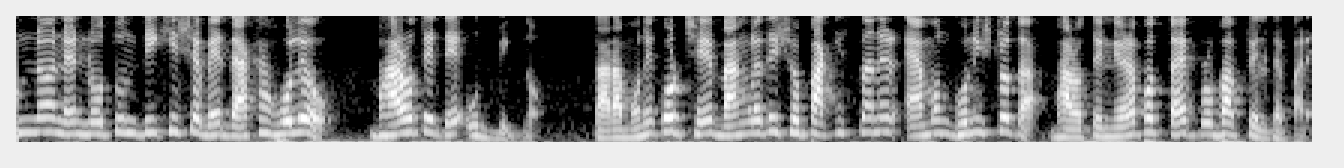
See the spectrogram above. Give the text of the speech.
উন্নয়নের নতুন দিক হিসেবে দেখা হলেও ভারত এতে উদ্বিগ্ন। তারা মনে করছে বাংলাদেশ ও পাকিস্তানের এমন ঘনিষ্ঠতা ভারতের নিরাপত্তায় প্রভাব ফেলতে পারে।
